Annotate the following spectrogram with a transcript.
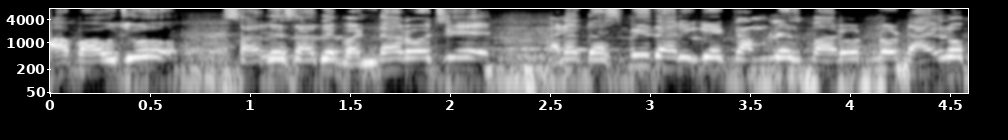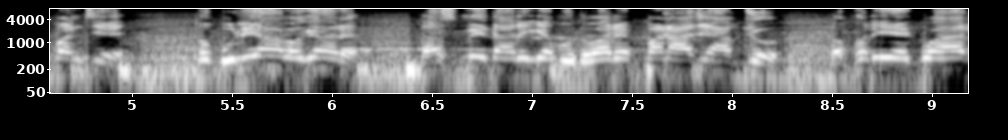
આપ આવજો. સાથે સાથે ભંડારો છે. અને દસમી તારીખે કમલેશ બારોટનો ડાયરો પણ છે. તો ભૂલ્યા વગર દસમી તારીખે બુધવારે પણ આજે આપજો. તો ફરી એકવાર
